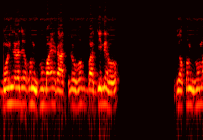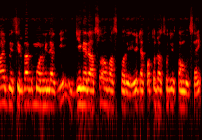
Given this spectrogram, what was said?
মহিলারা যখন ঘুমায় রাত্রে হোক বা দিনে হোক যখন ঘুমায় বেশিরভাগ মহিলা কি জিনেরা সহবাস করে। এটা কতটা শরীর সম্ভব সাহেব?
